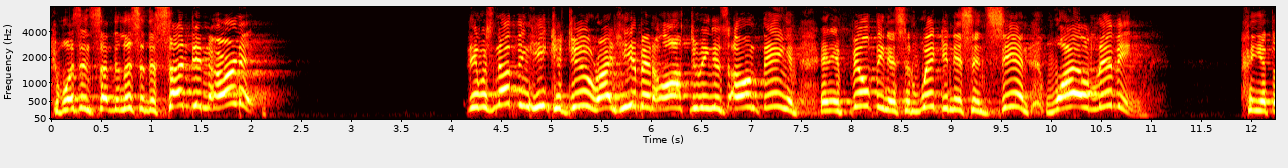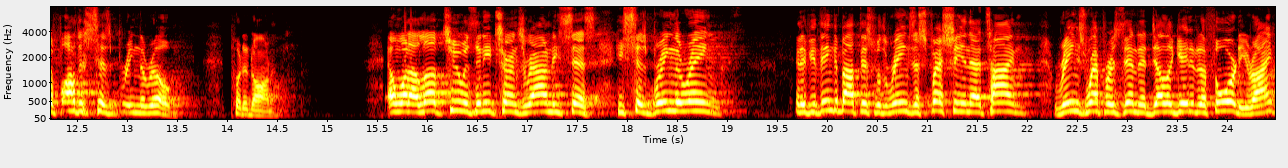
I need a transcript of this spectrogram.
it wasn't something, listen, the son didn't earn it. There was nothing he could do, right? He had been off doing his own thing and, and in filthiness and wickedness and sin, wild living. And yet the father says, Bring the robe, put it on him. And what I love too is then he turns around and he says, he says, Bring the ring. And if you think about this with rings, especially in that time, rings represented a delegated authority, right?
